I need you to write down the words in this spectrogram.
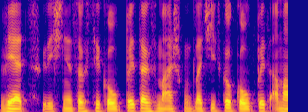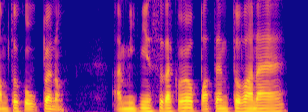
věc. Když něco chci koupit, tak zmáčknu tlačítko koupit a mám to koupeno. A mít něco takového patentované,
